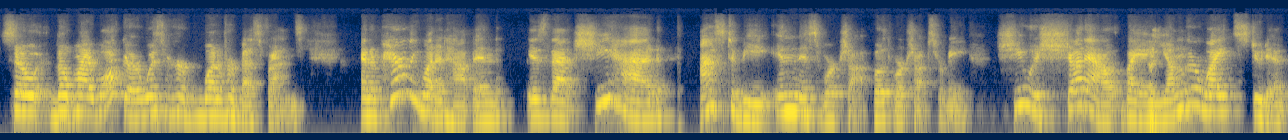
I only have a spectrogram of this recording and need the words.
So the, my walker was her one of her best friends. And apparently, what had happened is that she had asked to be in this workshop, both workshops for me. She was shut out by a younger white student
